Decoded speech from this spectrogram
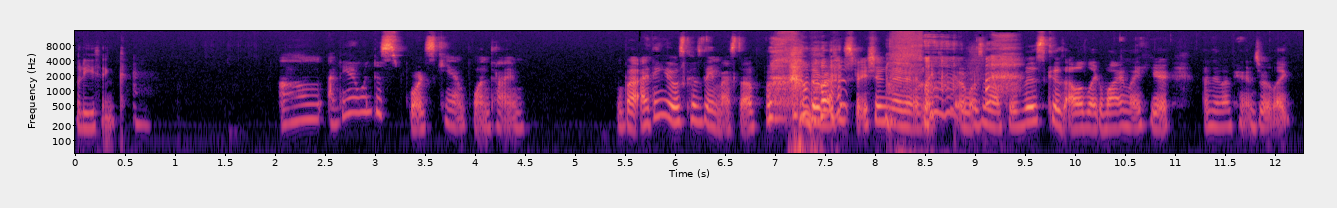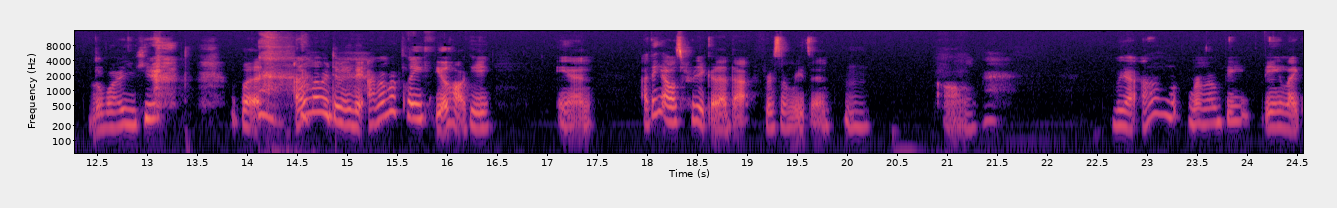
What do you think? Um, I think I went to sports camp one time, but I think it was because they messed up the registration and it, like it wasn't on purpose. Because I was like, "Why am I here?" And then my parents were like, "Why are you here?" But I don't remember doing anything. I remember playing field hockey, and I think I was pretty good at that for some reason. Mm. Um, But yeah, I don't remember being, being like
